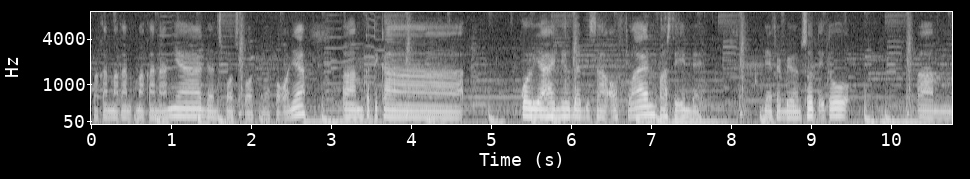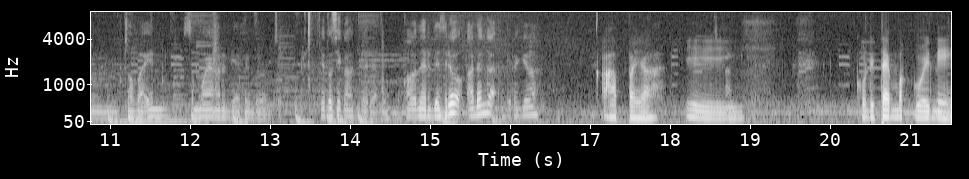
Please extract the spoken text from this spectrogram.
makan-makan makanannya dan spot-spotnya. Pokoknya em, ketika kuliah ini udah bisa offline pastiin deh di FEB Unsut itu em, cobain semua yang ada di FEB Unsut. Itu sih kalau dari aku. Kalau dari Desrio ada nggak kira-kira? Apa ya? Ih. Kok ditembak gue nih?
